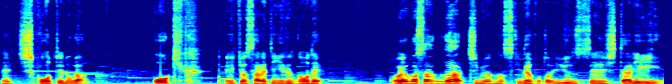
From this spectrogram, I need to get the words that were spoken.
ね、思考というのが大きく影響されているので親御さんが自分の好きなことを優先したり、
